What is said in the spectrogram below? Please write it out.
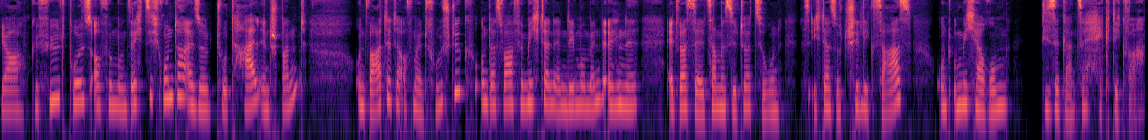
ja, gefühlt Puls auf 65 runter, also total entspannt und wartete auf mein Frühstück. Und das war für mich dann in dem Moment eine etwas seltsame Situation, dass ich da so chillig saß und um mich herum diese ganze Hektik war.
